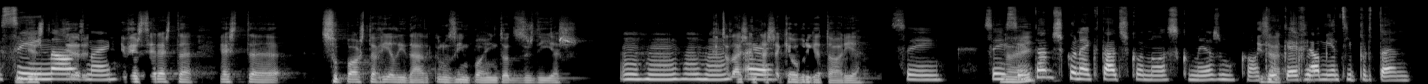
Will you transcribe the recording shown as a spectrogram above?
Sim, nós, ser, não é? em vez de ser esta, esta suposta realidade que nos impõem todos os dias, Uhum, uhum, que toda a gente é, acha que é obrigatória, sim. Sim, não sim. é? Estamos conectados connosco mesmo, com aquilo que é Exato, realmente importante.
